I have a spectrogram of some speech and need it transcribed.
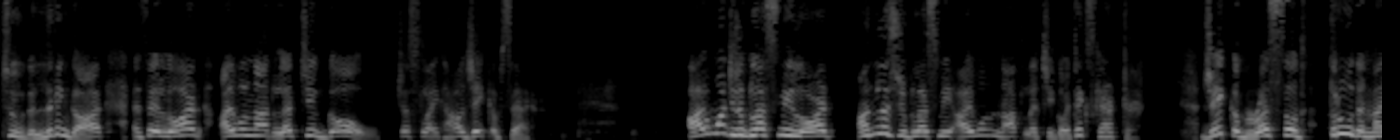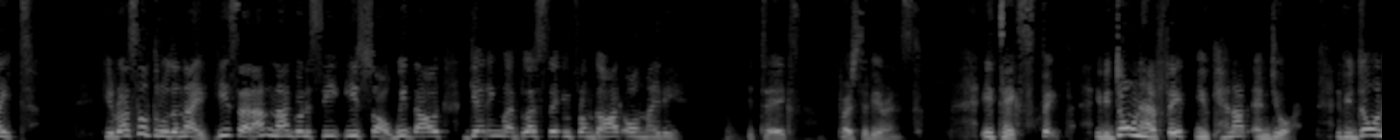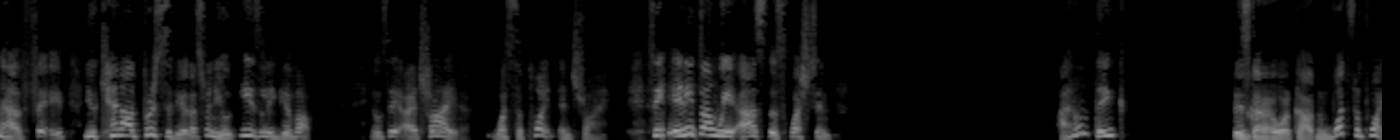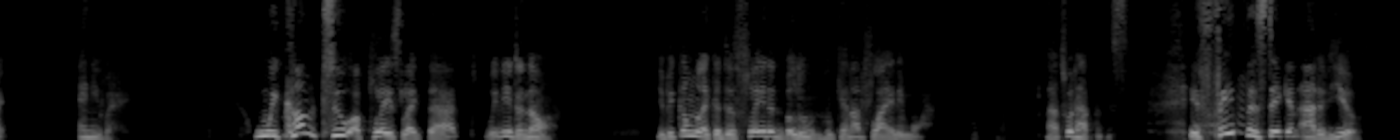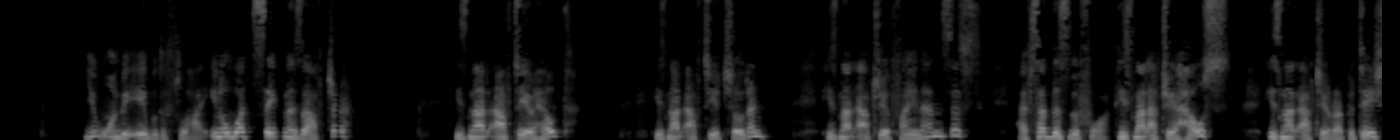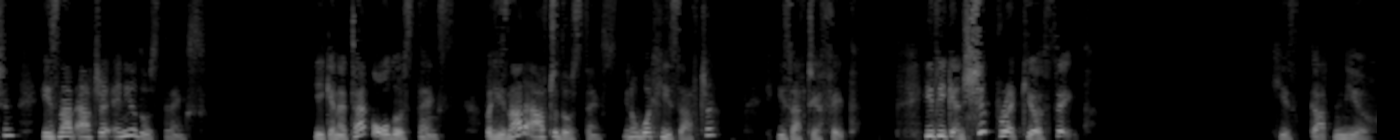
to the living God and say, Lord, I will not let you go just like how Jacob said. I want you to bless me, Lord. Unless you bless me, I will not let you go. It takes character. Jacob wrestled through the night. He wrestled through the night. He said, I'm not going to see Esau without getting my blessing from God Almighty. It takes perseverance. It takes faith. If you don't have faith, you cannot endure. If you don't have faith, you cannot persevere. That's when you'll easily give up. You'll say, I tried. What's the point in trying? See, anytime we ask this question, I don't think this is going to work out. And what's the point? Anyway, when we come to a place like that, we need to know You become like a deflated balloon who cannot fly anymore. That's what happens. If faith is taken out of you, you won't be able to fly. You know what Satan is after? He's not after your health. He's not after your children. He's not after your finances. I've said this before. He's not after your house. He's not after your reputation. He's not after any of those things. He can attack all those things, but he's not after those things. You know what he's after? He's after your faith. If he can shipwreck your faith, he's gotten you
